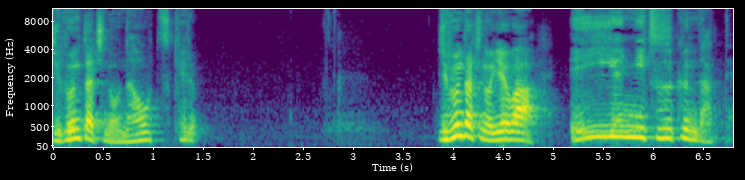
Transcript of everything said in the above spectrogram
自分たちの名をつける。自分たちの家は永遠に続くんだって。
